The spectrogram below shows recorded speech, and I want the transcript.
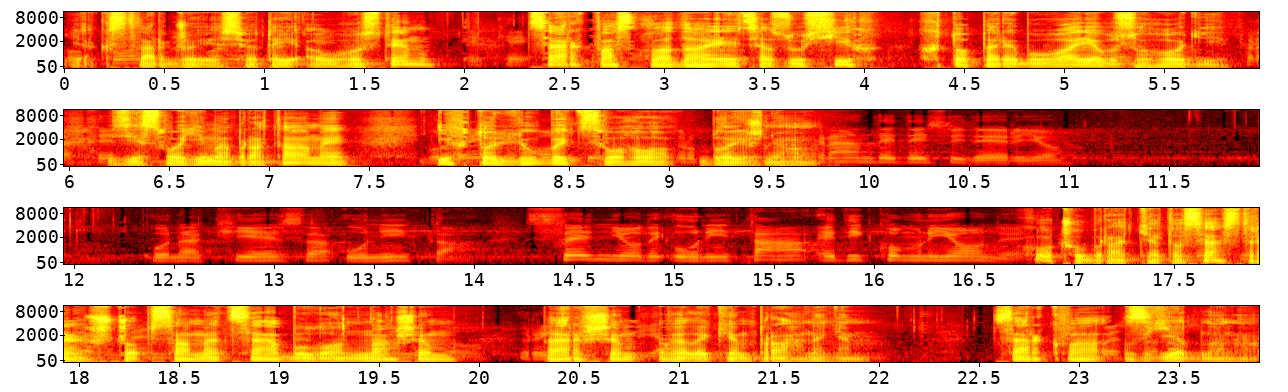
Як стверджує святий Августин, церква складається з усіх, хто перебуває в згоді зі своїми братами і хто любить свого ближнього. Хочу, браття та сестри, щоб саме це було нашим першим великим прагненням. Церква з'єднана,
